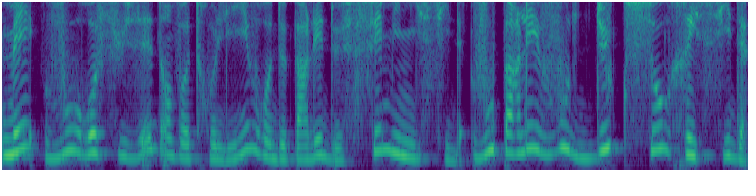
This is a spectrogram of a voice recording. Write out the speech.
Mais vous refusez dans votre livre de parler de féminicide. Vous parlez, vous, d'uxoricide.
